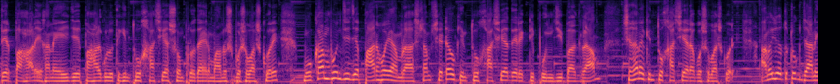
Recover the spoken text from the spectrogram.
খাসিয়াদের পাহাড়, এখানে এই যে পাহাড়গুলোতে কিন্তু খাসিয়া সম্প্রদায়ের মানুষ বসবাস করে। মুকামপুঞ্জি যে পার হয়ে আমরা আসলাম, সেটাও কিন্তু খাসিয়াদের একটি পুঞ্জি বা গ্রাম। সেখানে কিন্তু খাসিয়ারা বসবাস করে। আমি যতটুকু জানি,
